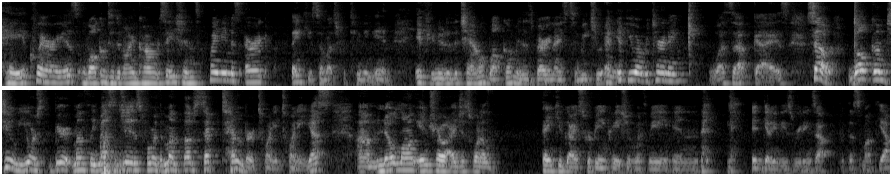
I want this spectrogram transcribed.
Hey Aquarius, welcome to Divine Conversations. My name is Eric. Thank you so much for tuning in. If you're new to the channel, welcome. It is very nice to meet you. And if you are returning, what's up, guys? So, welcome to your Spirit Monthly Messages for the month of September 2020. Yes, um, no long intro. I just want to thank you guys for being patient with me in in getting these readings out for this month. Yeah.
